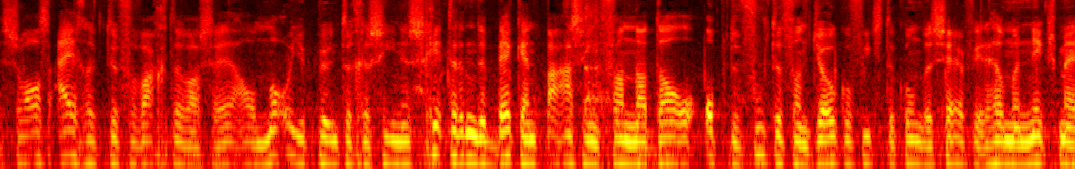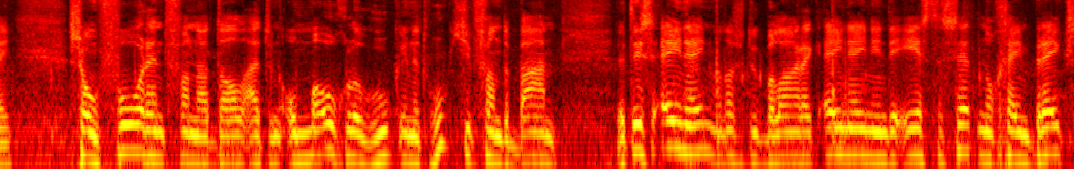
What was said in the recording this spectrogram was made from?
zoals eigenlijk te verwachten was. Hè. Al mooie punten gezien. Een schitterende backhand van Nadal op de voeten van Djokovic. Daar kon de Servier helemaal niks mee. Zo'n voorhand van Nadal uit een onmogelijke hoek in het hoekje van de baan. Het is 1-1, want dat is natuurlijk belangrijk. 1-1 in de eerste set. Nog geen breaks.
